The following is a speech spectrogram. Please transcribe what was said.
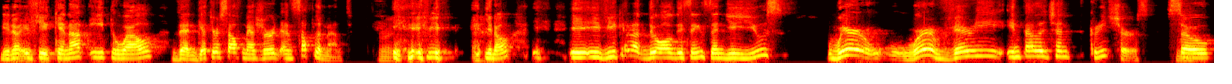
You know, if you cannot eat well, then get yourself measured and supplement. Right. if you you know if you cannot do all these things then you use we're we're very intelligent creatures. So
